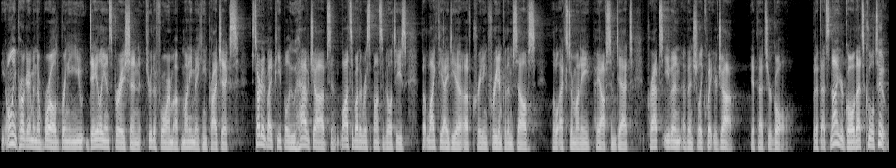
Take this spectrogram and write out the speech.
the only program in the world bringing you daily inspiration through the form of money making projects started by people who have jobs and lots of other responsibilities, but like the idea of creating freedom for themselves, a little extra money, pay off some debt, perhaps even eventually quit your job if that's your goal. But if that's not your goal, that's cool too.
